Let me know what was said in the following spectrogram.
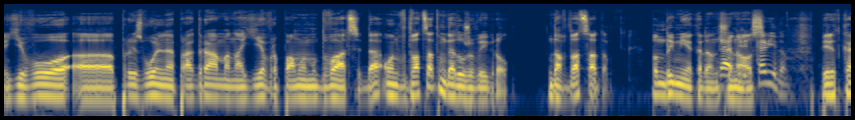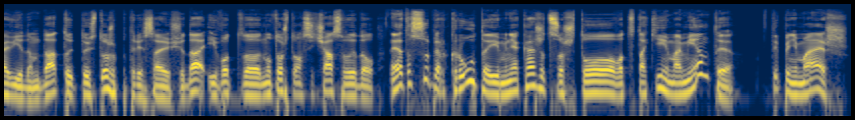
его э, произвольная программа на Евро, по-моему, 20, да? Он в 20 году уже выиграл. Да, в 20-м пандемия, когда Да, начиналась. перед ковидом. Перед ковидом, да, то, то есть тоже потрясающе, да, и вот, э, ну, то, что он сейчас выдал, это супер круто, и мне кажется, что вот в такие моменты ты понимаешь,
